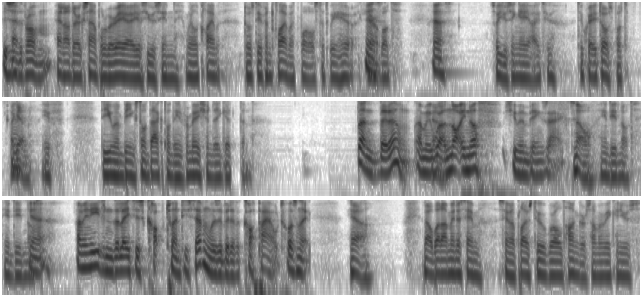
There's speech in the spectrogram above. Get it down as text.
This is the problem. Another example where AI is using well climate those different climate models that we hear, hear Yes. about. Yes. So using AI to to create those. But again, if the human beings don't act on the information they get, then Then they don't. I mean, Yeah. well, not enough human beings act. no, indeed not. Indeed not. Yeah. I mean, even the latest COP27 was a bit of a cop out, wasn't it? Yeah. No, but I mean the same same applies to world hunger. So I mean we can use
